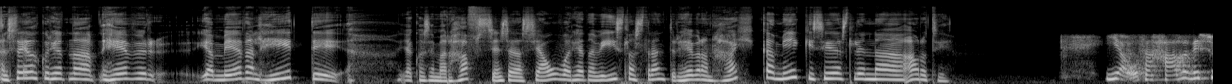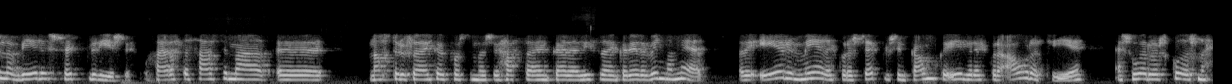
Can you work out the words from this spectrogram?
En segð okkur hérna, hefur já, meðal hiti, já hvað sem er hafsins eða sjávar hérna við Íslands strendur, hefur hann hækkað mikið síðastlina áratví? Já, það hafa vissulega verið sveiflur í þessu og það er alltaf það sem að uh, náttúrufræðingar, hvort sem þessu haffræðingar eða lífræðingar er að vinna með að við erum með eitthvað sveiflur sem ganga yfir eitthvað áratíi en svo erum við að skoða svona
